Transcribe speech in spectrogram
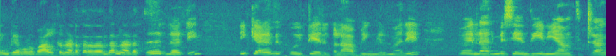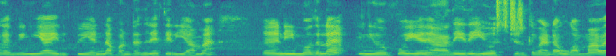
எங்கள் வாழ்க்கை நடத்துகிறதா இருந்தால் நடத்து. இல்லாட்டி நீ கிளம்பி போயிட்டே இருக்கலாம் அப்படிங்கிற மாதிரி எல்லாருமே சேர்ந்து இனியாவை திட்டுறாங்க. இனியா இது இப்போ என்ன பண்ணுறதுனே தெரியாமல் நீ முதல்ல நீ போய் அதை இதை யோசிச்சுட்டு இருக்க வேண்டாம். உங்கள் அம்மாவை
